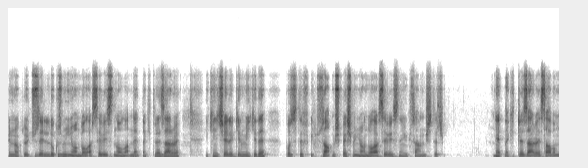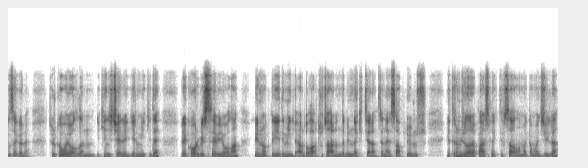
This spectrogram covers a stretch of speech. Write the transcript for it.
1.359 milyon dolar seviyesinde olan net nakit rezervi ikinci çeyrek 22'de pozitif 365 milyon dolar seviyesine yükselmiştir. Net nakit rezervi hesabımıza göre Türk Hava Yolları'nın ikinci çeyrek 22'de rekor bir seviye olan 1.7 milyar dolar tutarında bir nakit yarattığını hesaplıyoruz. Yatırımcılara perspektif sağlamak amacıyla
